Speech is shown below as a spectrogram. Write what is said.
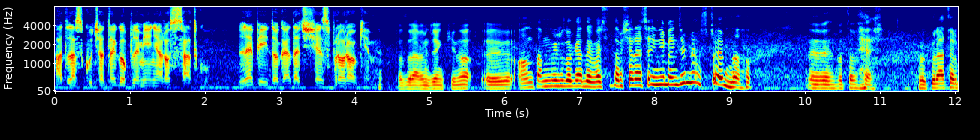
A dla skuciatego plemienia rozsadku. Lepiej dogadać się z prorokiem. Pozdrawiam, dzięki. No, y, on tam już dogadywać, to tam się raczej nie będzie miał z czym, no. Y, bo to wiesz, prokurator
